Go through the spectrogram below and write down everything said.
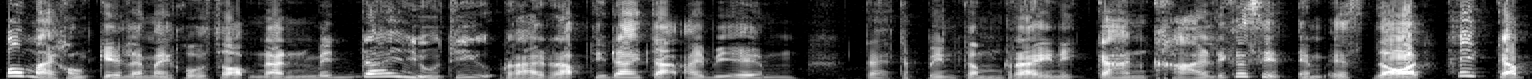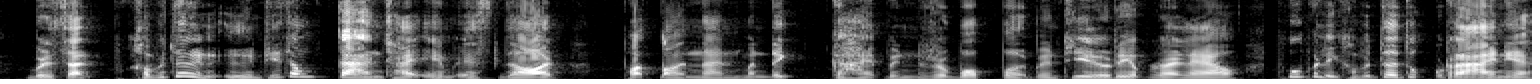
เป้าหมายของเกตและ Microsoft นั้นไม่ได้อยู่ที่รายรับที่ได้จาก IBM แต่จะเป็นกำไรในการขายลิขสิทธิ์ MS-DOS ให้กับบริษัทคอมพิวเตอร์อื่นๆ ที่ต้องการใช้ MS-DOS เพราะตอนนั้นมันได้กลายเป็นระบบเปิดเป็นที่เรียบร้อยแล้ว ผู้ผลิตคอมพิวเตอร์ทุกรายเนี่ย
